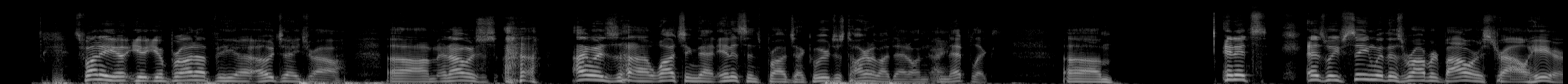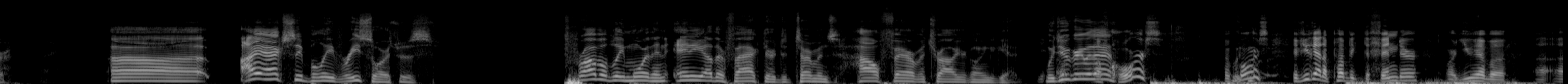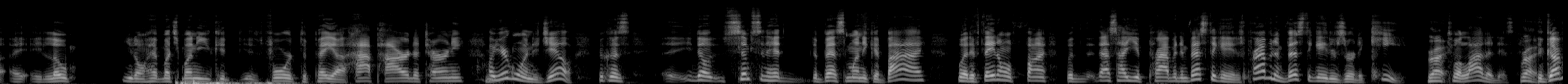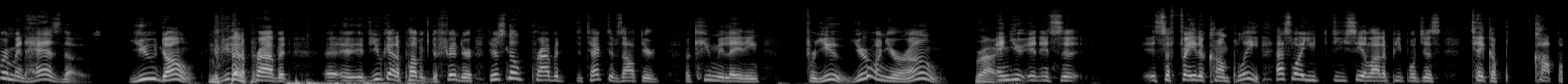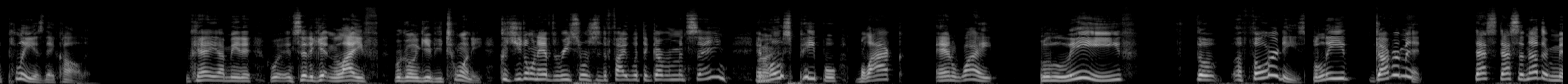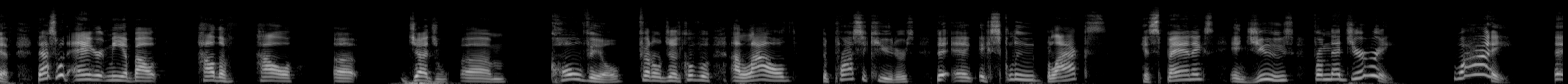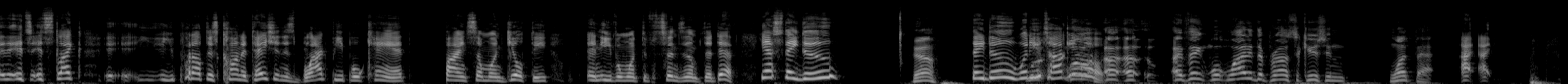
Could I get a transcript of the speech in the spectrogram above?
It's funny you, you, you brought up the uh, OJ trial, um, and I was I was uh, watching that Innocence Project. We were just talking about that on, on Netflix, um, and it's as we've seen with this Robert Bowers trial here. Uh, I actually believe resources probably more than any other factor determines how fair of a trial you're going to get. Would you agree with that? Of course, of course. If you got a public defender or you have a a, a, a low, you don't have much money you could afford to pay a high-powered attorney, oh, you're going to jail because you know Simpson had the best money could buy. But if they don't find, but that's how you private investigators. Private investigators are the key Right. to a lot of this. Right. The government has those. You don't. If you got a private, uh, if you got a public defender, there's no private detectives out there accumulating for you. You're on your own, Right. and you and it's a it's a fait accompli. That's why you you see a lot of people just take a cop a plea, as they call it. Okay, I mean, instead of getting life, we're going to give you twenty because you don't have the resources to fight what the government's saying. And Right. most people, black and white, believe the authorities, believe government. That's that's another myth. That's what angered me about how the how uh, Judge um, Colville, federal Judge Colville, allowed the prosecutors to uh, exclude blacks, Hispanics, and Jews from that jury. Why? It- It's it's like you put out this connotation as black people can't find someone guilty and even want to send them to death. Yes, they do. yeah. They do. What are you talking well, about? Uh, uh, I think. Well, why did the prosecution want that? I, I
